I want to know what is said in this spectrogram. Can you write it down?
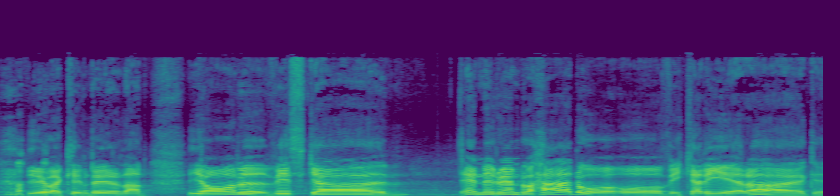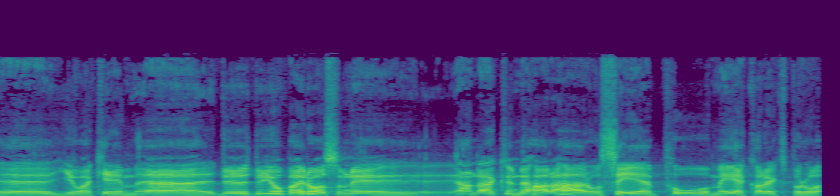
Joakim Dyreland. Ja du, vi ska eh, är du ändå här då och vikarierar eh, Joakim? Eh, du, du jobbar ju då som ni andra kunde höra här och se på med Eco Expo då.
